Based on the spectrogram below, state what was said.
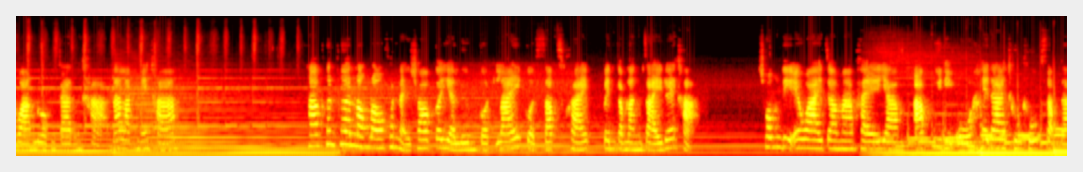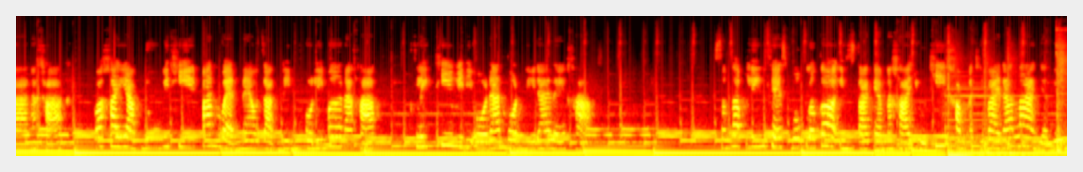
าวางรวมกันค่ะ น่ารักไหมคะ ถ้าเพื่อนๆน้องๆ คนไหนชอบก็อย่าลืมกดไลค์ กด Subscribe เป็นกำลังใจด้วยค่ะ ชม DIY จะมาพยายามอัพวิดีโอให้ได้ทุกๆ สัปดาห์นะคะ ว่าใครอยากดูวิธีปั้นแหวนแมวจากดินโพลิเมอร์นะคะ คลิกที่วิดีโอด้านบนนี้ได้เลยค่ะ สำหรับลิงก์ Facebook แล้วก็ Instagram นะคะ อยู่ที่คำอธิบายด้านล่างอย่าลืม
